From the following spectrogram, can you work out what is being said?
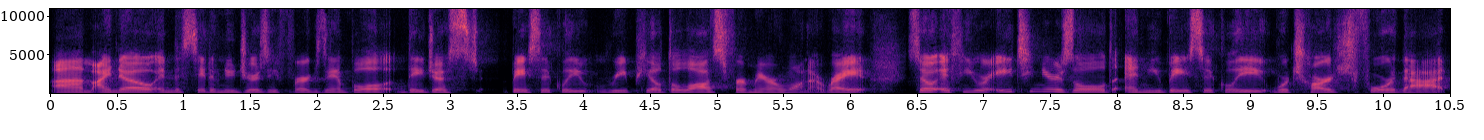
Um, I know in the state of New Jersey, for example, they just basically repealed the laws for marijuana, right? So if you were 18 years old and you basically were charged for that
